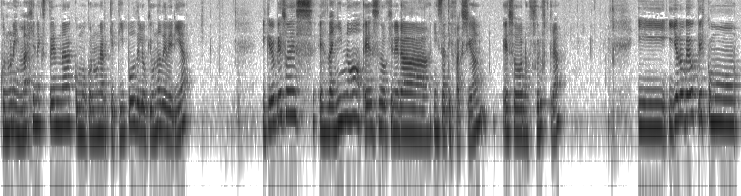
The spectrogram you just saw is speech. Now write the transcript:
con una imagen externa, como con un arquetipo de lo que uno debería. Y creo que eso es, es dañino, eso genera insatisfacción, eso nos frustra. Y, yo lo veo que es como,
